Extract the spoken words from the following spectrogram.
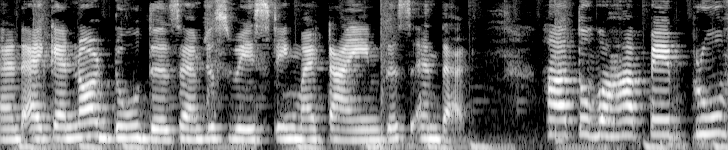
and I can not do this I am just wasting my time this and that हाँ तो वहाँ पे प्रूव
